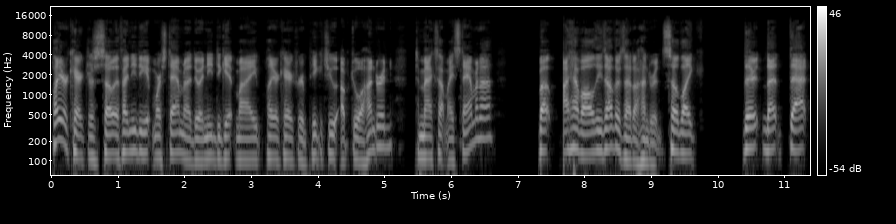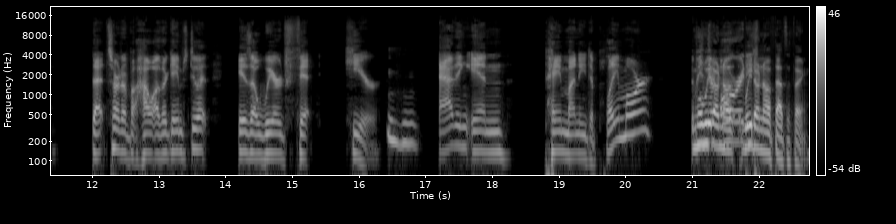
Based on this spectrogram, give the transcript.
player character. So if I need to get more stamina, do I need to get my player character in Pikachu up to 100 to max out my stamina? But I have all these others at 100. So like there that that that sort of how other games do it is a weird fit here. hmm Adding in pay money to play more. I well, we don't know. already- We don't know if that's a thing.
